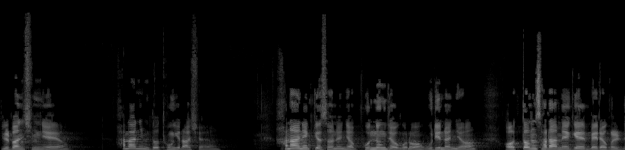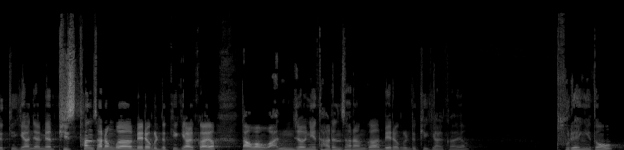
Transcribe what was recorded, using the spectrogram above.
일반 심리예요. 하나님도 동일하셔요. 하나님께서는요, 본능적으로 우리는요, 어떤 사람에게 매력을 느끼게 하냐면 비슷한 사람과 매력을 느끼게 할까요? 나와 완전히 다른 사람과 매력을 느끼게 할까요? 불행히도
